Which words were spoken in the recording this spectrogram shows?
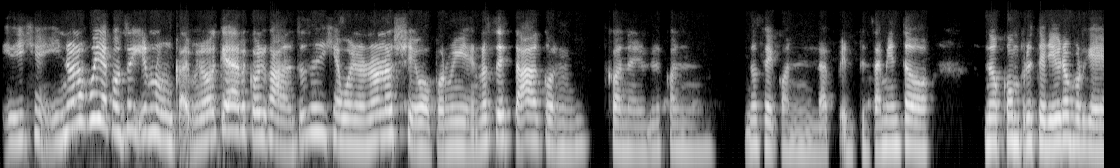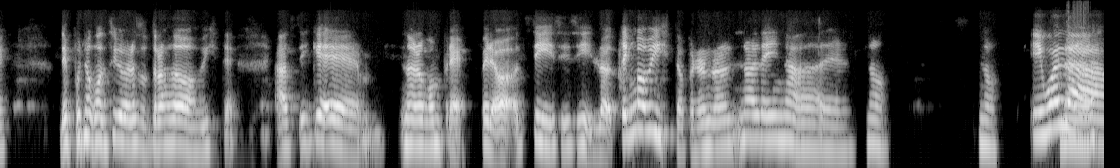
y dije, y no los voy a conseguir nunca, me voy a quedar colgado. Entonces dije, bueno, no los llevo por mi bien. No sé, estaba con, con el, con, no sé, con el pensamiento, no compro este libro porque después no consigo los otros dos, ¿viste? Así que no lo compré, pero sí, sí, sí, lo tengo visto, pero no, leí nada de él, no, no. Igual a,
